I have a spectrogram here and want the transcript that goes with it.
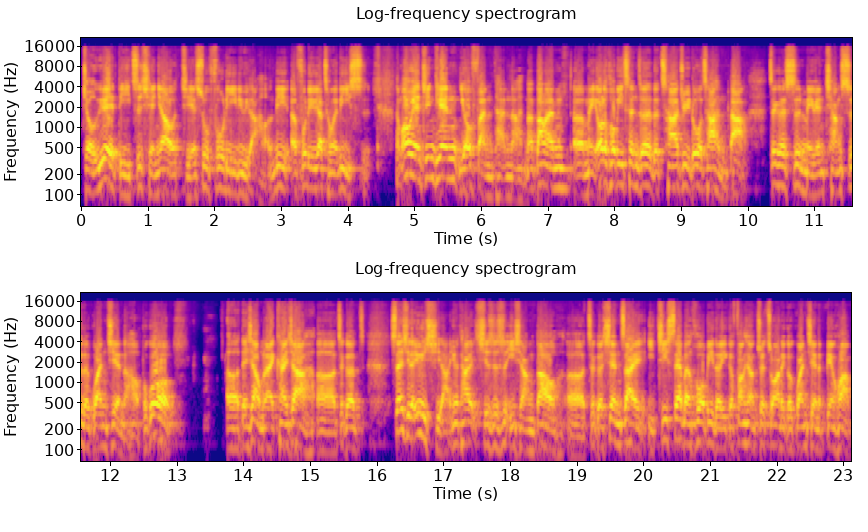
九月底之前要结束负利率啦哈，利呃负利率要成为历史。那么欧元今天有反弹呐，那当然呃美欧的货币趁热的差距落差很大，这个是美元强势的关键了哈。不过。呃，等一下，我们来看一下，呃，这个升息的预期啊，因为它其实是影响到呃，这个现在以 G7 货币的一个方向最重要的一个关键的变化。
